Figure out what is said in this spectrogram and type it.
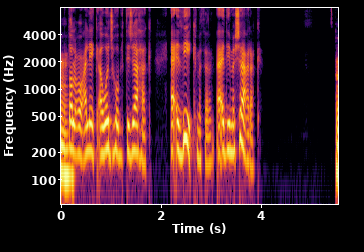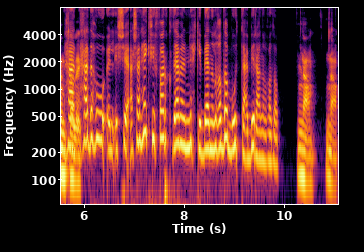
أطلعه عليك أوجهه باتجاهك اذيك مثلا اذي مشاعرك. هذا هذا هو الشيء عشان هيك في فرق دائما بنحكي بين الغضب والتعبير عن الغضب. نعم نعم.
